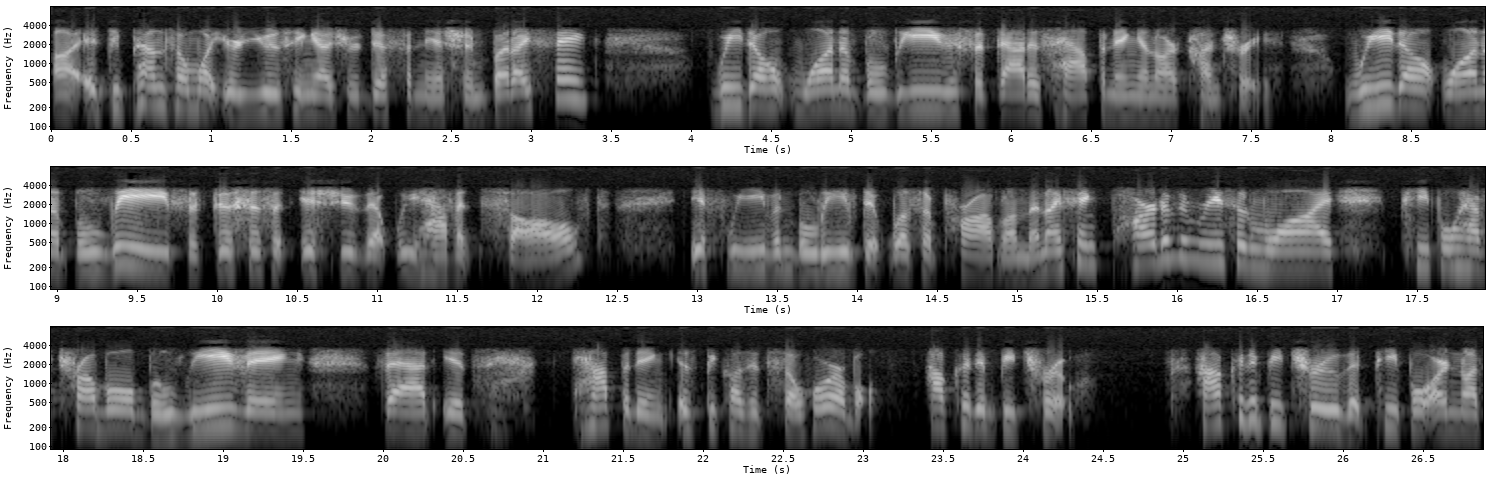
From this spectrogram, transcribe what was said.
uh, it depends on what you're using as your definition. But I think we don't want to believe that that is happening in our country. We don't want to believe that this is an issue that we haven't solved if we even believed it was a problem. And I think part of the reason why people have trouble believing that it's happening is because it's so horrible. How could it be true? How could it be true that people are not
